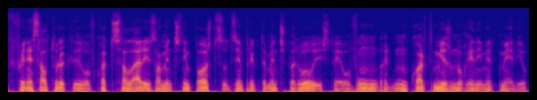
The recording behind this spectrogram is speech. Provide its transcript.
foi nessa altura que houve cortes de salários, aumentos de impostos, o desemprego também disparou, isto é, houve um, um corte mesmo no rendimento médio.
